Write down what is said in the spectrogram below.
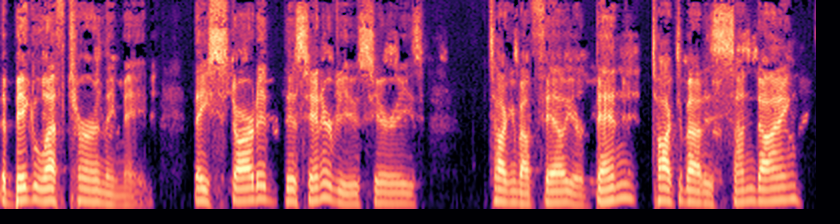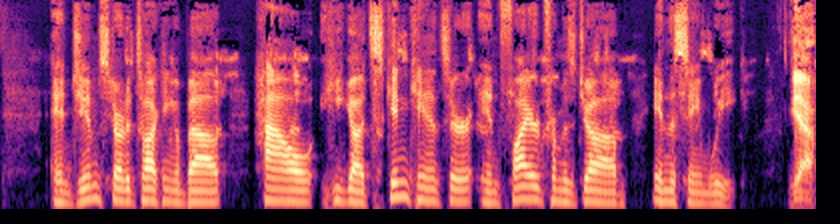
the big left turn they made. They started this interview series talking about failure. Ben talked about his son dying, and Jim started talking about how he got skin cancer and fired from his job in the same week. Yeah.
